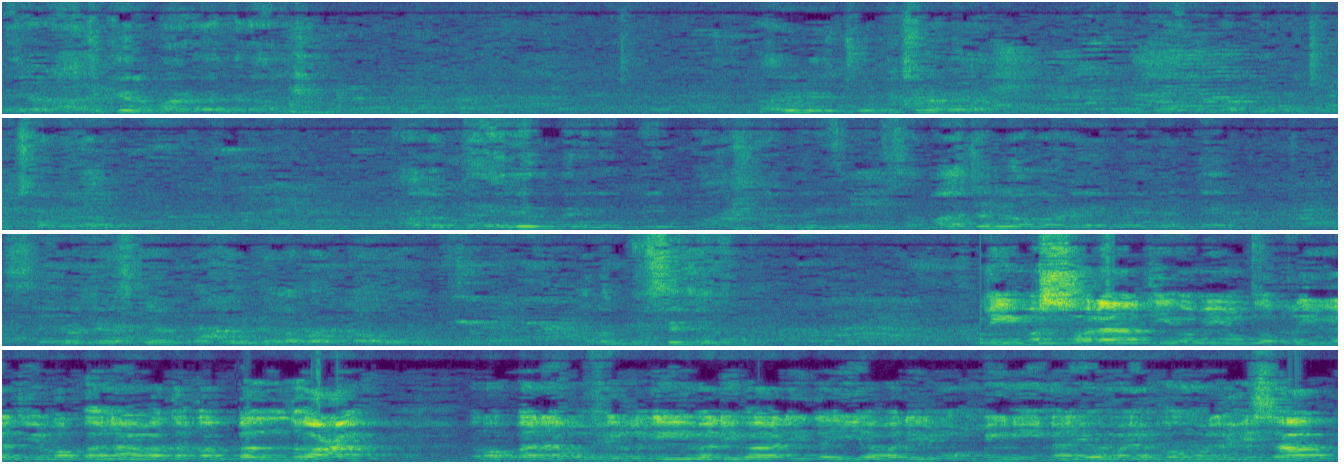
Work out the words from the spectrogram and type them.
నేను రాజకీయాలు మాడడానికి రాదు కానీ మీరు చూపించిన విధానం మీరు మీరు చూపించిన విధానం. వాళ్ళ ధైర్యం పెరిగింది బాధ్యత పెరిగింది. సమాజంలో కూడా ఏమైందంటే సేవ చేస్తే ప్రజలు నిలబడతారు అన్న మెసేజ్ వెళ్ళింది أقيم الصلاة ومن ذريتي ربنا وتقبل دعاء. ربنا اغفر لي ولوالدي وللمؤمنين يوم يقوم الحساب.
